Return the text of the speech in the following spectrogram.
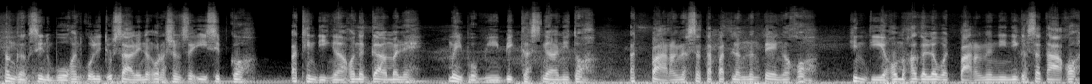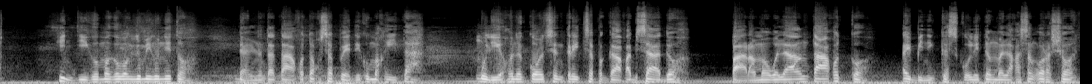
Hanggang sinubukan ko ulit usalin ang orasyon sa isip ko at hindi nga ako nagkamali. May bumibigkas nga nito at parang nasa tapat lang ng tenga ko. Hindi ako makagalaw at parang naninigas sa takot. Hindi ko magawang lumingon nito dahil natatakot ako sa pwede ko makita. Muli ako nag-concentrate sa pagkakabisado. Para mawala ang takot ko ay binigkas ko ulit ng malakas ang orasyon.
